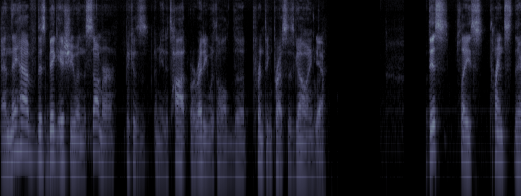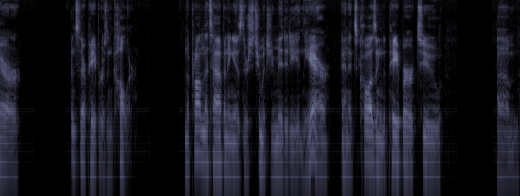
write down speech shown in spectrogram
And they have this big issue in the summer because, I mean, it's hot already with all the printing presses going. Yeah. This place prints their prints their papers in color. And the problem that's happening is there's too much humidity in the air and it's causing the paper to um,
